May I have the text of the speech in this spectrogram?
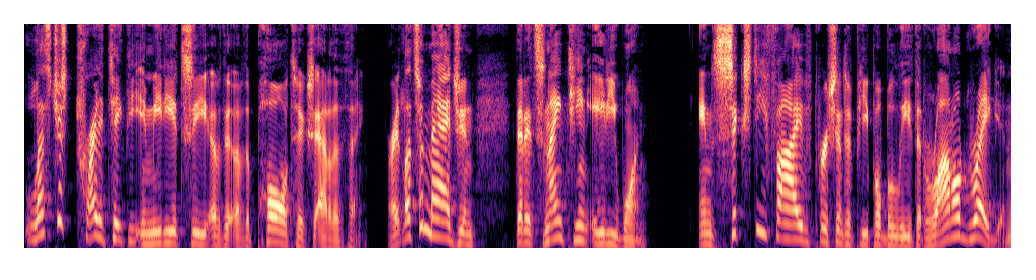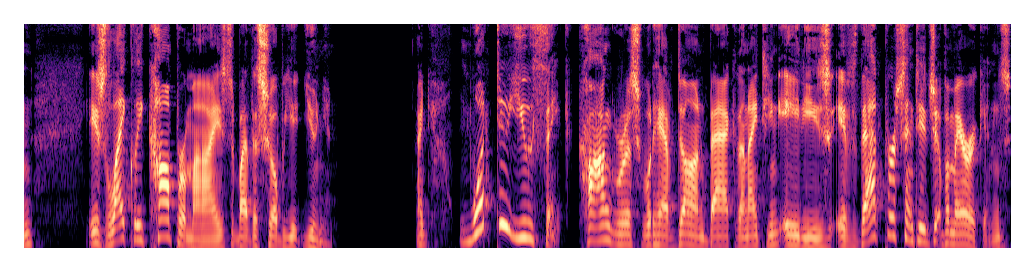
let's just try to take the immediacy of the, of the politics out of the thing. All right, let's imagine that it's 1981 and 65% of people believe that Ronald Reagan is likely compromised by the Soviet Union. Right? What do you think Congress would have done back in the 1980s if that percentage of Americans,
